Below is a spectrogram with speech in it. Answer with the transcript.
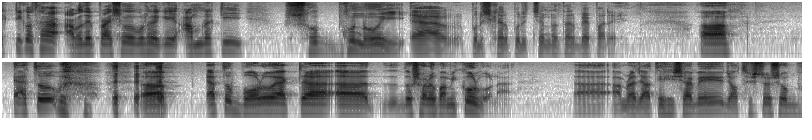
একটি কথা আমাদের প্রায় সময় বলা হয় কি আমরা কি সভ্য নই পরিষ্কার পরিচ্ছন্নতার ব্যাপারে? এত এত বড় একটা দোষারোপ আমি করব না। আমরা জাতি হিসাবে যথেষ্ট সভ্য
